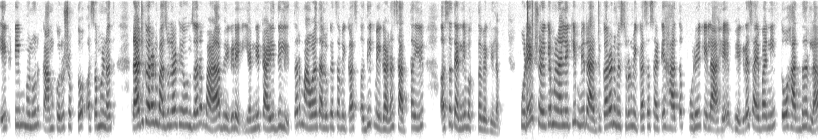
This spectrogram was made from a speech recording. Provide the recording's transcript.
एक टीम म्हणून काम करू शकतो असं म्हणत राजकारण बाजूला ठेवून जर बाळा भेगडे यांनी टाळी दिली तर मावळ तालुक्याचा विकास अधिक वेगानं साधता येईल असं त्यांनी वक्तव्य केलं. पुढे शेळके म्हणाले की मी राजकारण विसरून विकासासाठी हात पुढे केला आहे. भेगडे साहेबांनी तो हात धरला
